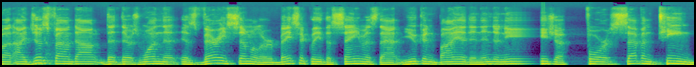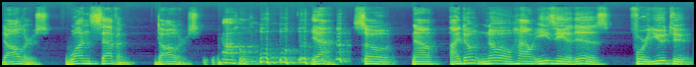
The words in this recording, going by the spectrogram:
But I just found out that there's one that is very similar, basically the same as that. You can buy it in Indonesia for $17, one seven dollars. Wow. Yeah. So now I don't know how easy it is for you to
